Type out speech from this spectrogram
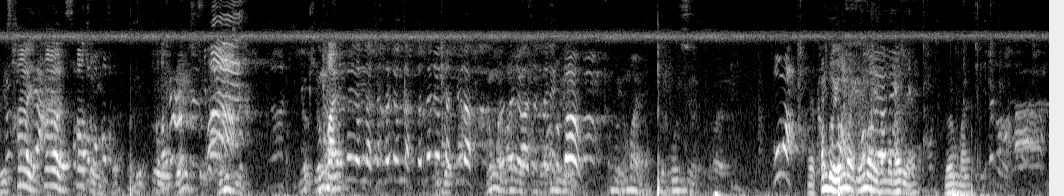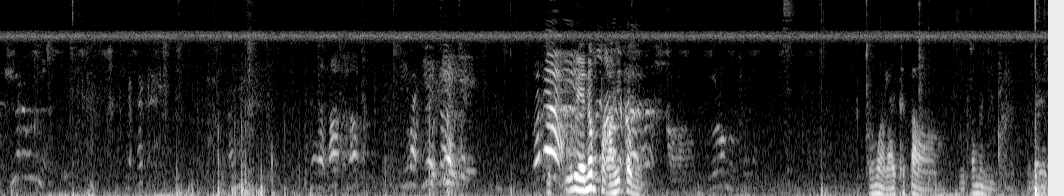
여기 사, 사, 사 쪽에 있어요? 영말? 천천히 온다, 천천히 온다, 지훈아. 영말 와, 천천히. 감독 영말이야? 네, 감독 영말, 영말이 한번 하지. 너 영말. 우리 에너파 아닐까 보 정말 말 크다 잠깐만 내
